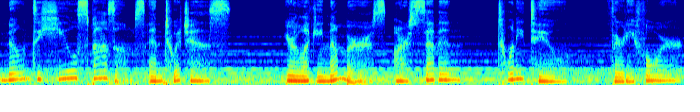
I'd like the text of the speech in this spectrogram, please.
known to heal spasms and twitches. Your lucky numbers are 7, 22, 34,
